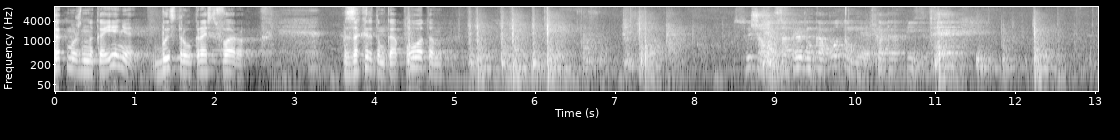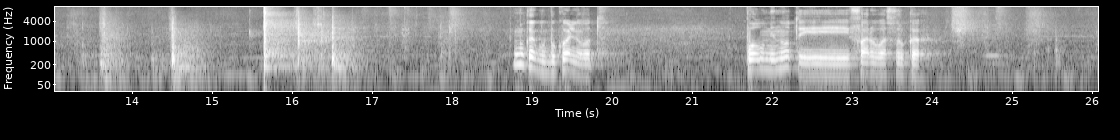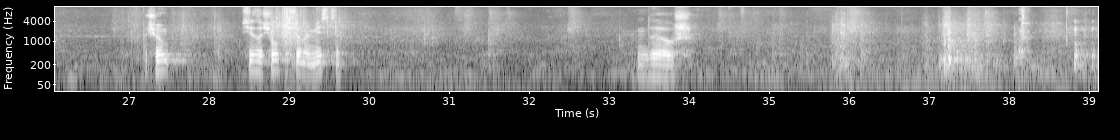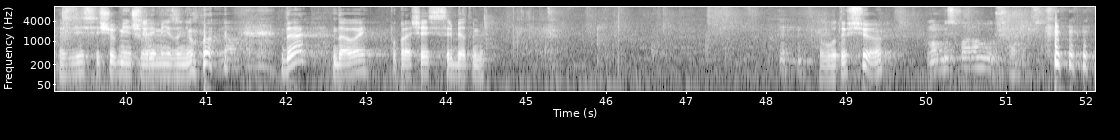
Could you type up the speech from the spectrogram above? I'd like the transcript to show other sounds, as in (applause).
Как можно на Каене быстро украсть фару? С закрытым капотом. Слышал, с закрытым капотом, блядь, как их пиздят. Ну, как бы буквально вот полминуты и фара у вас в руках. Причем все защелки, все на месте. Да уж. Здесь еще меньше времени заняло. Да? Давай, попрощайся с ребятами. Вот и все. Но без фара лучше. (laughs)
